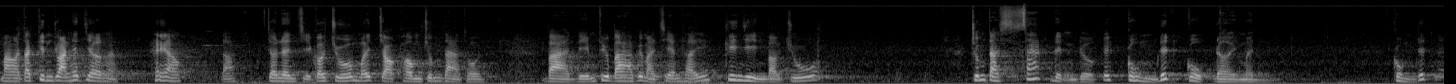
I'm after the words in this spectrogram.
mà người ta kinh doanh hết trơn à thấy không? Đó cho nên chỉ có chúa mới cho không chúng ta thôi. Và điểm thứ ba quý bà chị em thấy khi nhìn vào chúa chúng ta xác định được cái cùng đích cuộc đời mình. Cùng đích đó.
